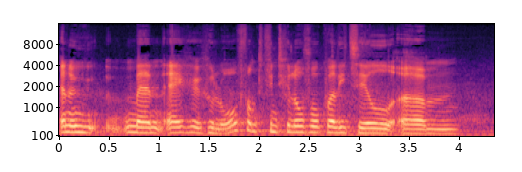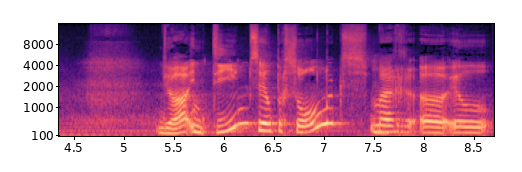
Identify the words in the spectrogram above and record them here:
En een, mijn eigen geloof, want ik vind geloof ook wel iets heel... ehm, ja, intiems, heel persoonlijks, maar eh, heel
